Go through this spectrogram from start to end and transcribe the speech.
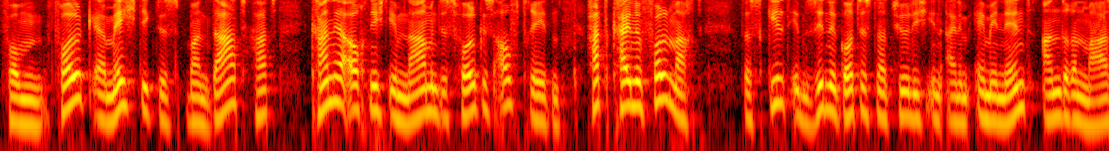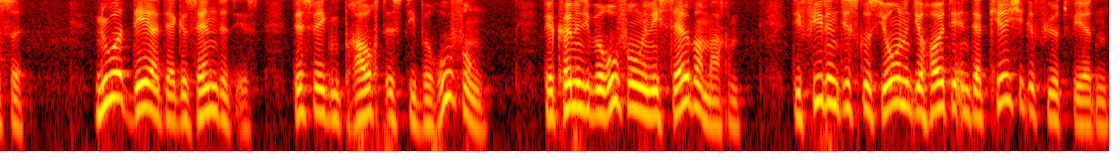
vom Volk ermächtigtes Mandat hat, kann er auch nicht im Namen des Volkes auftreten, hat keine Vollmacht. Das gilt im Sinne Gottes natürlich in einem eminent anderen Maße. Nur der, der gesendet ist. Deswegen braucht es die Berufung. Wir können die Berufungen nicht selber machen. Die vielen Diskussionen, die heute in der Kirche geführt werden,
